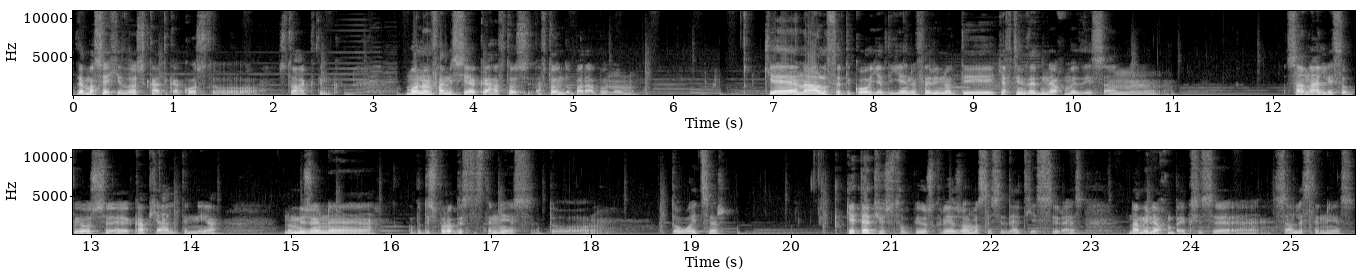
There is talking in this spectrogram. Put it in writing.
Δεν μας έχει δώσει κάτι κακό στο, στο acting. Μόνο εμφανισιακά, αυτό, αυτό είναι το παράπονο μου. Και ένα άλλο θετικό για τη Γένεφερ είναι ότι και αυτήν δεν την έχουμε δει σαν, σαν άλλη ηθοποιό σε κάποια άλλη ταινία. Νομίζω είναι από τις πρώτες της ταινίες το, το Witcher και τέτοιους ηθοποιούς χρειαζόμαστε σε τέτοιες σειρές να μην έχουν παίξει σε, σε άλλες ταινίες.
